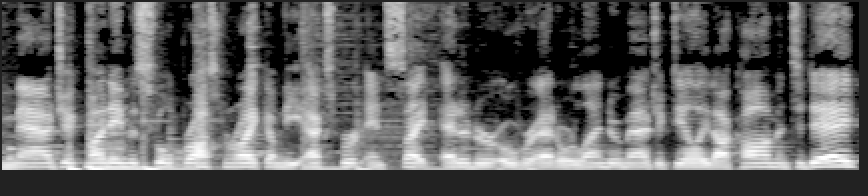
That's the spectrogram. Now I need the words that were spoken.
Magic. My name is Philip Rossman-Reich. I'm the expert and site editor over at OrlandoMagicDaily.com, and today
